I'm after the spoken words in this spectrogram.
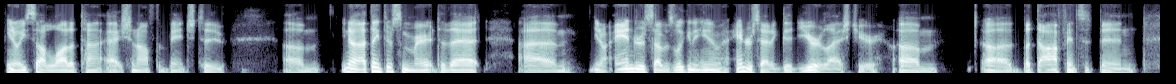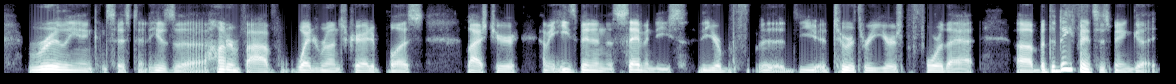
you know, he saw a lot of time action off the bench too. Um, you know, I think there's some merit to that. Um, you know, Andrus, I was looking at him. Andrus had a good year last year. Um, uh, but the offense has been really inconsistent. He's a 105 weighted runs created plus last year. I mean, he's been in the 70s the year before, uh, two or three years before that. Uh, but the defense has been good.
